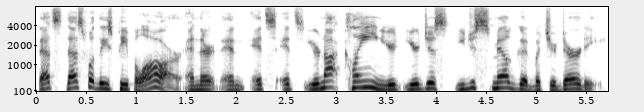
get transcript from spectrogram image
That's that's what these people are, and they're and it's it's you're not clean. You're you're just you just smell good, but you're dirty,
